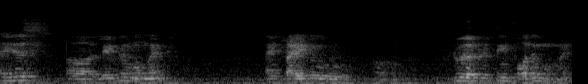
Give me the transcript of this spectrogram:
I just uh, live the moment. I try to uh, do everything for the moment,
